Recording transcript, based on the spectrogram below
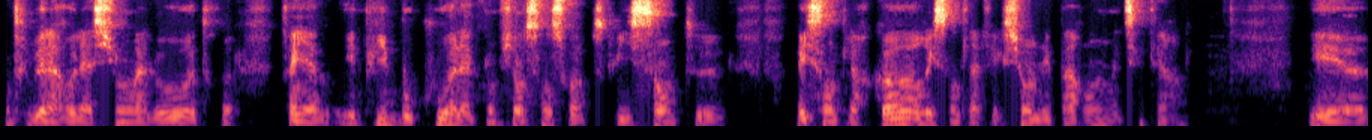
contribue à la relation à l'autre, enfin, et puis beaucoup à la confiance en soi, parce qu'ils sentent, euh, ils sentent leur corps, ils sentent l'affection des parents, etc. Et euh,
